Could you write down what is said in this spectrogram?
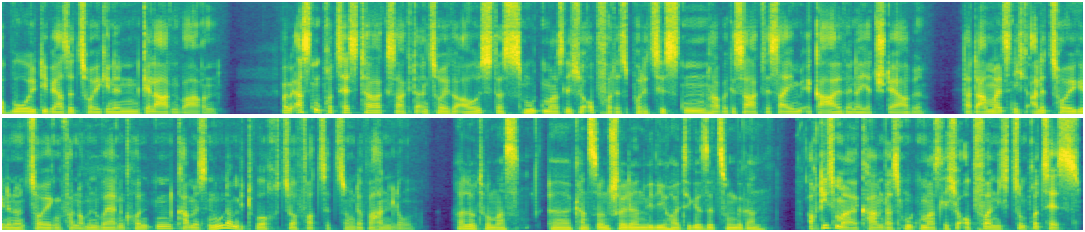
obwohl diverse Zeuginnen geladen waren. Beim ersten Prozesstag sagte ein Zeuge aus, das mutmaßliche Opfer des Polizisten habe gesagt, es sei ihm egal, wenn er jetzt sterbe. Da damals nicht alle Zeuginnen und Zeugen vernommen werden konnten, kam es nun am Mittwoch zur Fortsetzung der Verhandlung. Hallo Thomas, äh, kannst du uns schildern, wie die heutige Sitzung begann? Auch diesmal kam das mutmaßliche Opfer nicht zum Prozess.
